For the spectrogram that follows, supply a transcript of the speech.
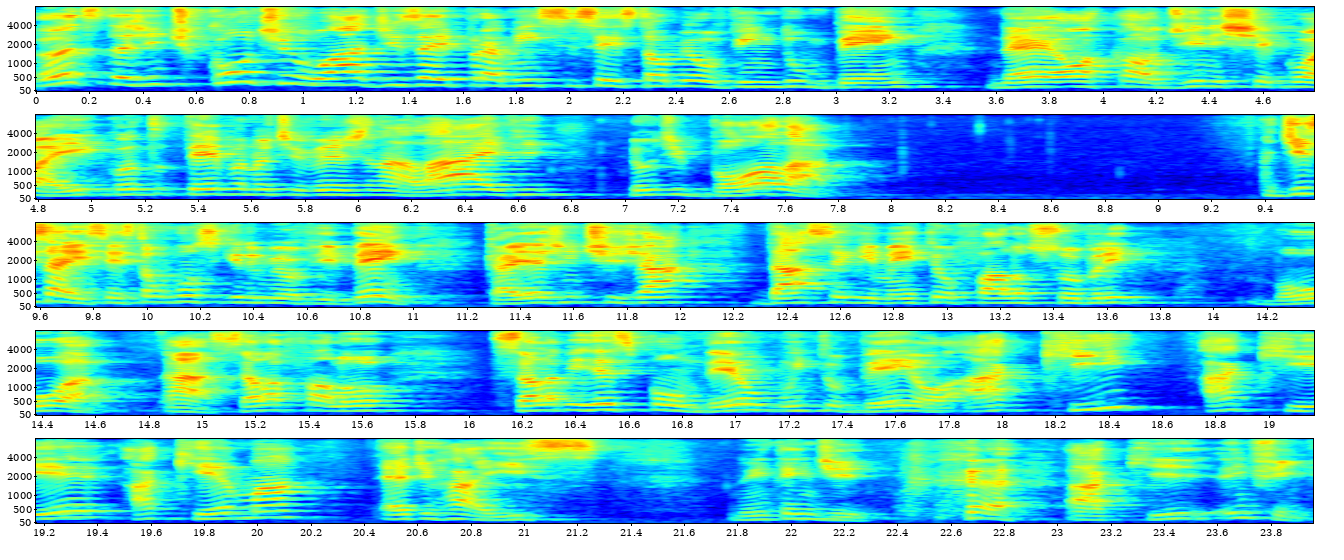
antes da gente continuar, diz aí para mim se vocês estão me ouvindo bem, né? Ó, a Claudine chegou aí, quanto tempo eu não te vejo na live? Eu de bola. Diz aí, vocês estão conseguindo me ouvir bem? Que aí a gente já dá segmento e eu falo sobre boa. Ah, se ela falou, se ela me respondeu muito bem, ó, aqui, aqui, é, aqui é uma é de raiz. Não entendi. Aqui, enfim.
